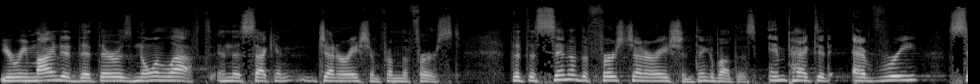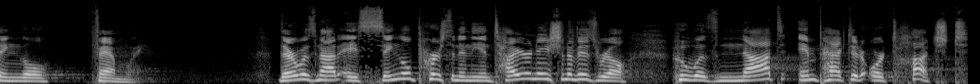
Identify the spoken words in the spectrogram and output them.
You're reminded that there is no one left in the second generation from the first. That the sin of the first generation, think about this, impacted every single family. There was not a single person in the entire nation of Israel who was not impacted or touched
